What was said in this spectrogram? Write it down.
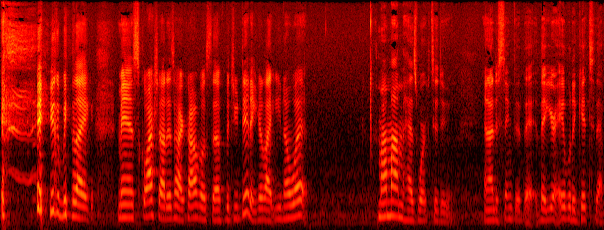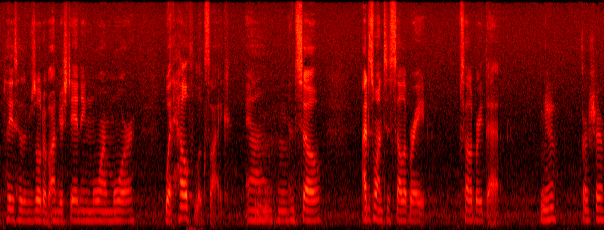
you could be like, man, squash all this heart convo stuff, but you didn't. You're like, you know what? My mom has work to do. And I just think that, that, that you're able to get to that place as a result of understanding more and more what health looks like. Um, mm-hmm. And so I just wanted to celebrate celebrate that. Yeah, for sure.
